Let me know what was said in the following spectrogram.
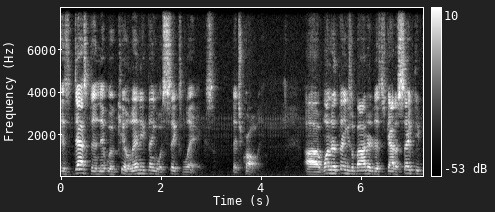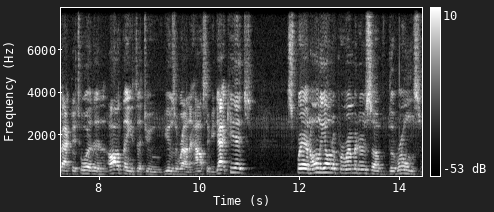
It's destined it will kill anything with six legs that's crawling. Uh, one of the things about it, it's got a safety factor to it and all things that you use around the house. If you got kids, It only on the perimeters of the rooms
